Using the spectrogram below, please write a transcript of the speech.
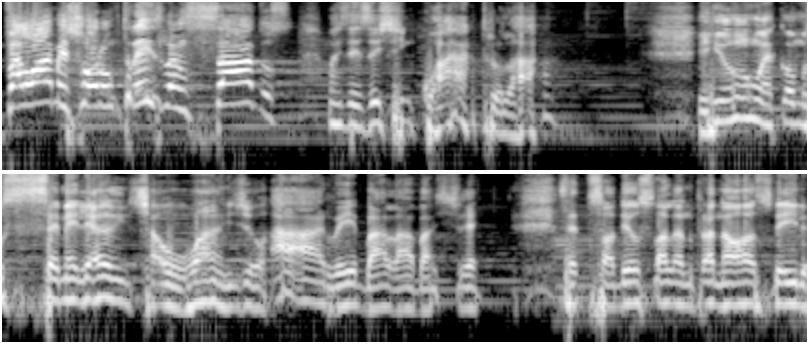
fala: Ah, mas foram três lançados, mas existem quatro lá. E um é como semelhante ao anjo, Arebalabaxé. Só Deus falando para nós, filho.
